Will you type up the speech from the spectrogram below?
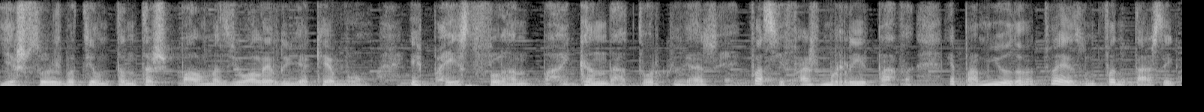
E as pessoas batiam tantas palmas e o aleluia que é bom. E pá, este falando, pá, grande ator que gajo é. Pá, assim, faz-me rir, pá. É pá, miúdo, tu és um fantástico.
